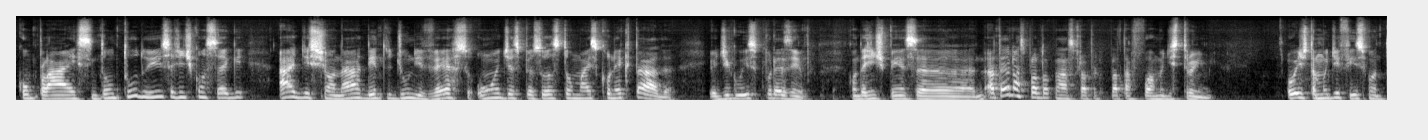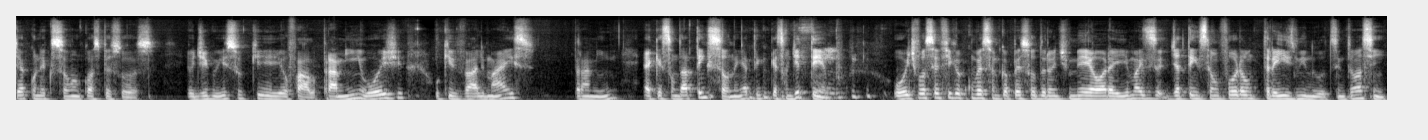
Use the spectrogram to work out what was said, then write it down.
compliance. Então, tudo isso a gente consegue adicionar dentro de um universo onde as pessoas estão mais conectadas. Eu digo isso, por exemplo, quando a gente pensa até nas, nas próprias plataformas de streaming hoje está muito difícil manter a conexão com as pessoas. Eu digo isso que eu falo. Para mim, hoje, o que vale mais para mim é a questão da atenção, nem a questão de tempo. Hoje você fica conversando com a pessoa durante meia hora aí, mas de atenção foram três minutos. Então, assim,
